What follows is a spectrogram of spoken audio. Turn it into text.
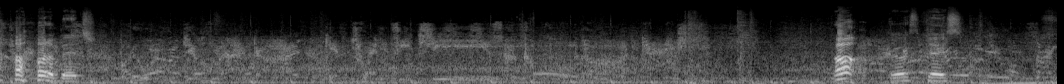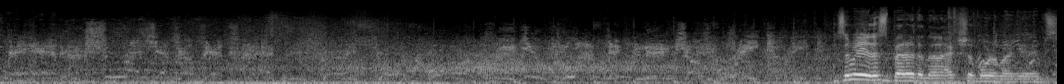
What a bitch. But whoever kills that guy gets 20 G's cold hard cash. Oh, there's the case. Assuming this is better than the actual Borderlands games.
